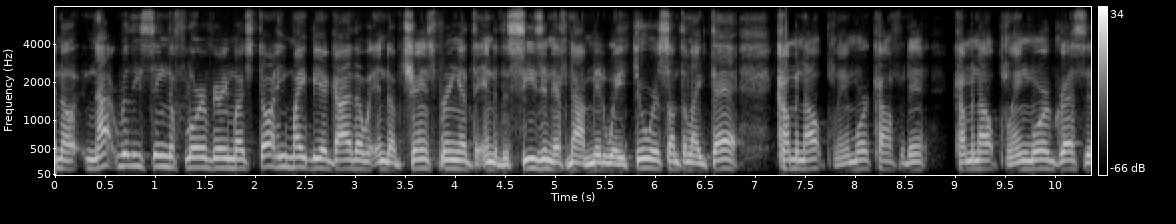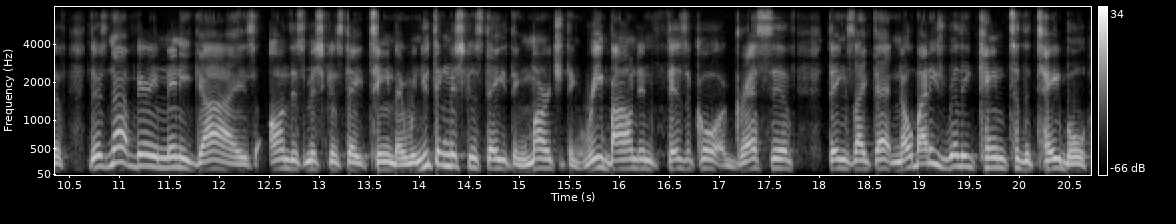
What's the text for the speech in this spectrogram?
know, not really seeing the floor very much. Thought he might be a guy that would end up transferring at the end of the season, if not midway through or something like that. Coming out, playing more confident, coming out, playing more aggressive. There's not very many guys on this Michigan State team that when you think Michigan State, you think March, you think rebounding, physical, aggressive, things like that. Nobody's really came to the table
